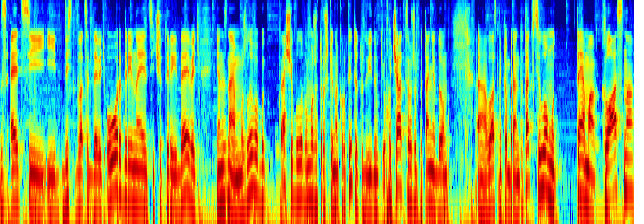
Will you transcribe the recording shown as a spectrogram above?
з Etsy і 229 ордерів на Etsy, 4,9. Я не знаю, можливо, би краще було б може трошки накрутити тут відгуків. Хоча це вже питання до е, власника бренду. Так, в цілому. Тема класна.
